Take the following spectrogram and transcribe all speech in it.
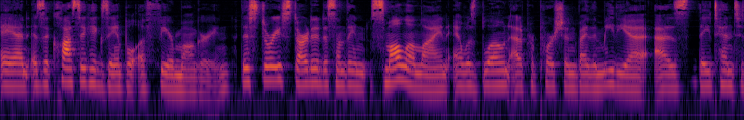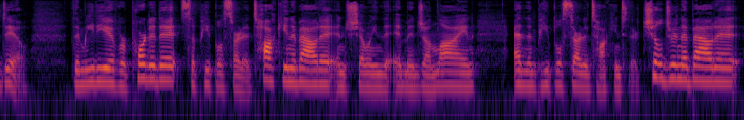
and is a classic example of fear mongering. This story started as something small online and was blown out of proportion by the media, as they tend to do. The media reported it, so people started talking about it and showing the image online and then people started talking to their children about it.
